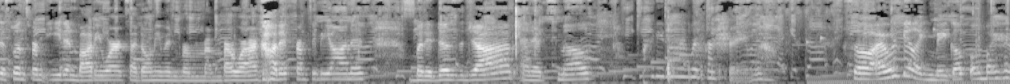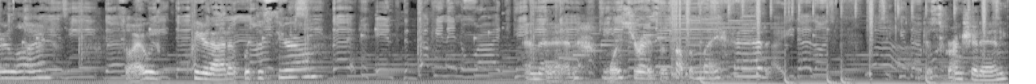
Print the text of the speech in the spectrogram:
This one's from Eden Body Works. I don't even remember where I got it from, to be honest. But it does the job and it smells pretty darn refreshing. So I always get like makeup on my hairline. So I always clear that up with the serum. And then moisturize the top of my head. Just scrunch it in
